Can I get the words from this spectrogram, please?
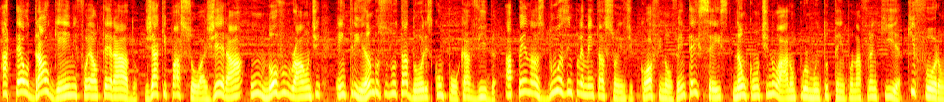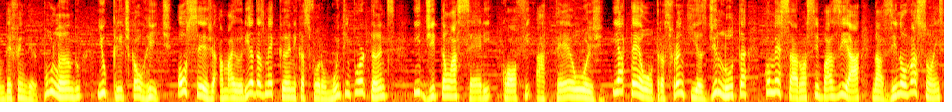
Até o draw game foi alterado, já que passou a gerar um novo round entre ambos os lutadores com pouca vida. Apenas duas implementações de KOF 96 não continuaram por muito tempo na franquia, que foram defender pulando e o Critical Hit. Ou seja, a maioria das mecânicas foram muito importantes e ditam a série KOF até hoje. E até outras franquias de luta começaram a se basear nas inovações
